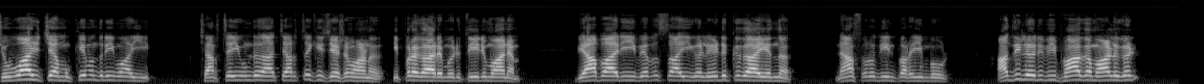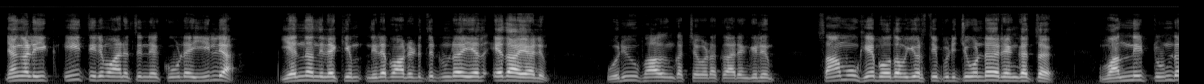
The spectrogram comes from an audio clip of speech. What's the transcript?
ചൊവ്വാഴ്ച മുഖ്യമന്ത്രിയുമായി ചർച്ചയുണ്ട്. ആ ചർച്ചയ്ക്ക് ശേഷമാണ് ഇപ്രകാരം ഒരു തീരുമാനം വ്യാപാരി വ്യവസായികൾ എടുക്കുക എന്ന് നാസറുദ്ദീൻ പറയുമ്പോൾ അതിലൊരു വിഭാഗം ആളുകൾ ഞങ്ങൾ ഈ ഈ തീരുമാനത്തിന്റെ കൂടെ ഇല്ല എന്ന നിലയ്ക്കും നിലപാടെടുത്തിട്ടുണ്ട്. ഏത്- ഏതായാലും ഒരു വിഭാഗം കച്ചവടക്കാരെങ്കിലും സാമൂഹ്യ ബോധം ഉയർത്തിപ്പിടിച്ചുകൊണ്ട് രംഗത്ത് വന്നിട്ടുണ്ട്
